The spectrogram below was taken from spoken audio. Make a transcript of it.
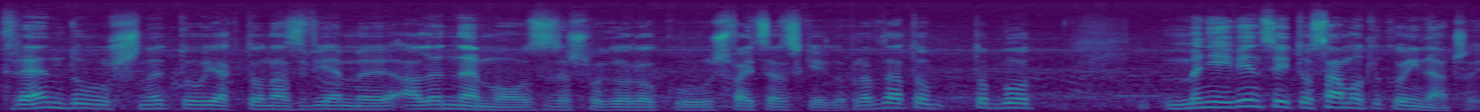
trendu, sznytu, jak to nazwiemy, ale Nemo z zeszłego roku szwajcarskiego, prawda? To, to było mniej więcej to samo, tylko inaczej.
